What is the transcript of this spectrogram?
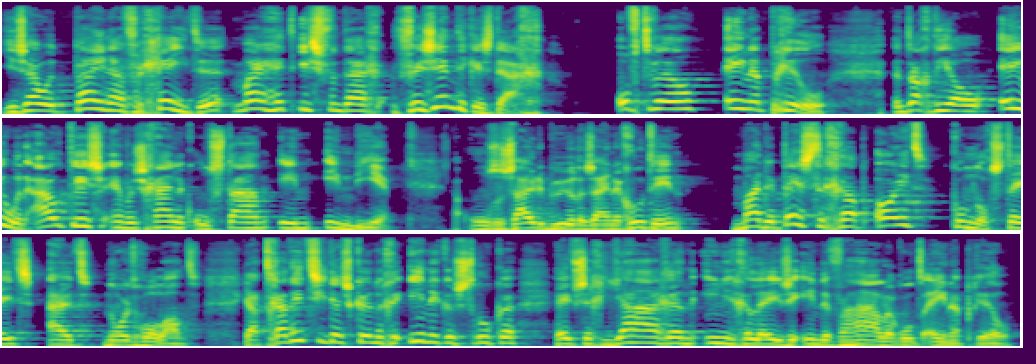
Je zou het bijna vergeten, maar het is vandaag Verzendikesdag. Oftewel 1 april. Een dag die al eeuwen oud is en waarschijnlijk ontstaan in Indië. Nou, onze zuidenburen zijn er goed in, maar de beste grap ooit komt nog steeds uit Noord-Holland. Ja, traditiedeskundige Ineke Stroeken heeft zich jaren ingelezen in de verhalen rond 1 april.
